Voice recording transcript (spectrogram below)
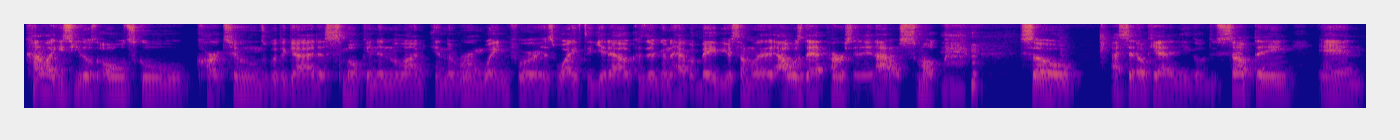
kind of like you see those old school cartoons with the guy that's smoking in the line in the room waiting for his wife to get out because they're gonna have a baby or something like that. I was that person and I don't smoke. so I said, okay, I need to go do something. And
